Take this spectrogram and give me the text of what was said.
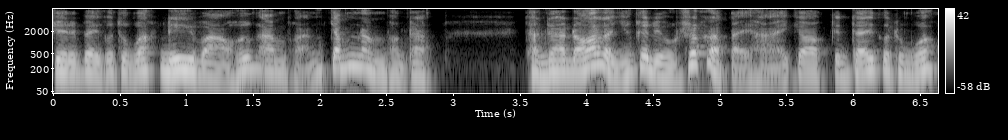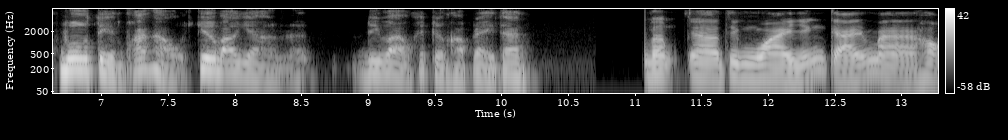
GDP của Trung Quốc đi vào hướng âm khoảng chấm 5%. Thành ra đó là những cái điều rất là tệ hại cho kinh tế của Trung Quốc. Vô tiền khoáng hậu chưa bao giờ đi vào cái trường hợp này thôi anh. Vâng, à, thì ngoài những cái mà họ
